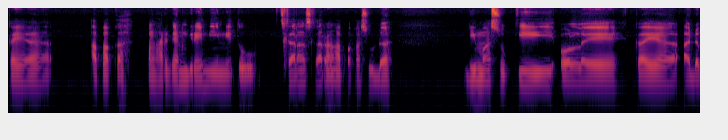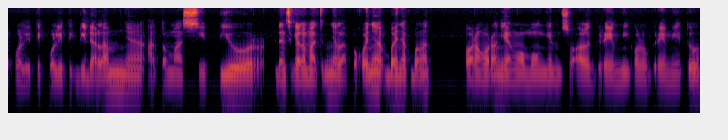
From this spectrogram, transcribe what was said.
Kayak apakah penghargaan Grammy ini tuh sekarang-sekarang apakah sudah dimasuki oleh kayak ada politik-politik di dalamnya atau masih pure dan segala macamnya lah. Pokoknya banyak banget orang-orang yang ngomongin soal Grammy. Kalau Grammy itu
